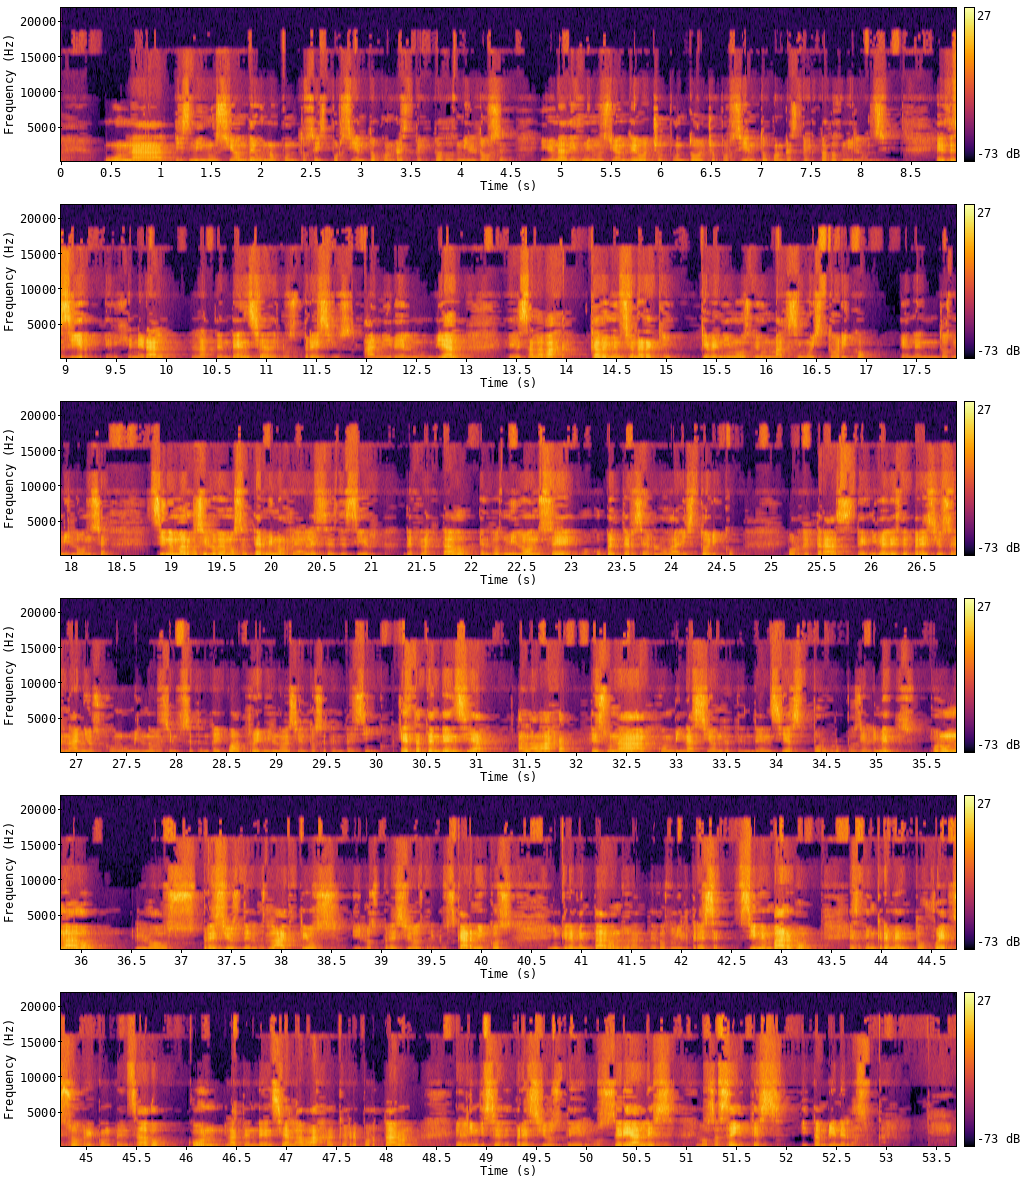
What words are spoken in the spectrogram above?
una disminución de 1.6% con respecto a 2012 y una disminución de 8.8% con respecto a 2011. Es decir, en general, la tendencia de los precios a nivel mundial es a la baja. Cabe mencionar aquí que venimos de un máximo histórico en el 2011. Sin embargo, si lo vemos en términos reales, es decir, deflactado, el 2011 ocupa el tercer lugar histórico por detrás de niveles de precios en años como 1974 y 1975. Esta tendencia a la baja es una combinación de tendencias por grupos de alimentos. Por un lado, los precios de los lácteos y los precios de los cárnicos incrementaron durante 2013. Sin embargo, este incremento fue sobrecompensado con la tendencia a la baja que reportaron el índice de precios de los cereales, los aceites y también el azúcar.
